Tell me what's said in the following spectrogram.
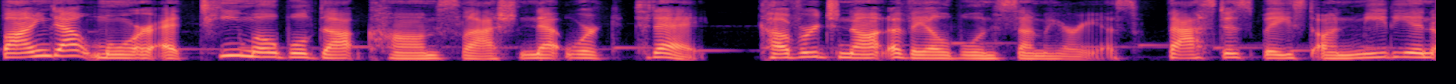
Find out more at tmobile.com slash network today. Coverage not available in some areas. Fastest based on median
